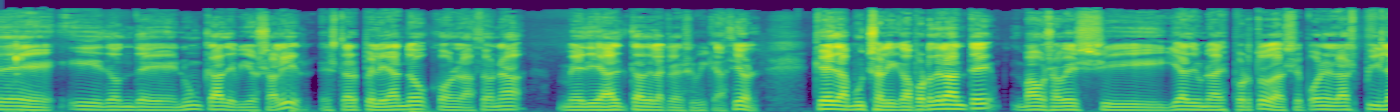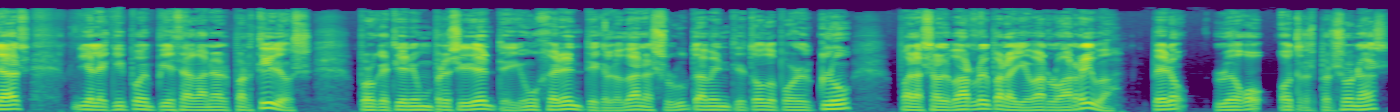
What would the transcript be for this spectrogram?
y donde nunca debió salir, estar peleando con la zona media alta de la clasificación. Queda mucha liga por delante, vamos a ver si ya de una vez por todas se ponen las pilas y el equipo empieza a ganar partidos, porque tiene un presidente y un gerente que lo dan absolutamente todo por el club para salvarlo y para llevarlo arriba, pero luego otras personas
